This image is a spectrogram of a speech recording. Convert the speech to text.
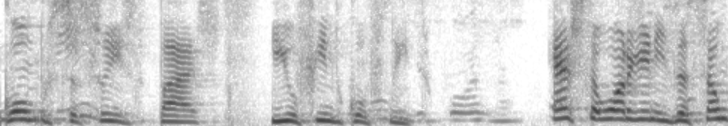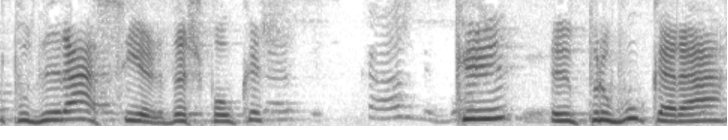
conversações de paz e o fim do conflito. Esta organização poderá ser das poucas que eh, provocará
